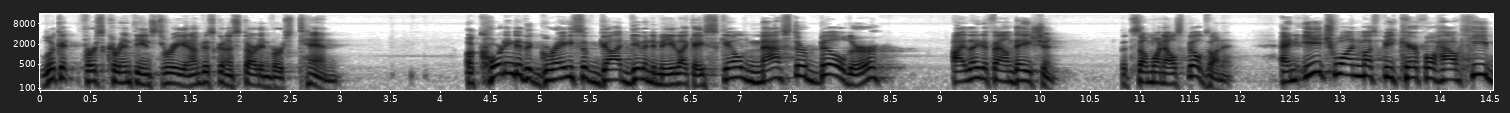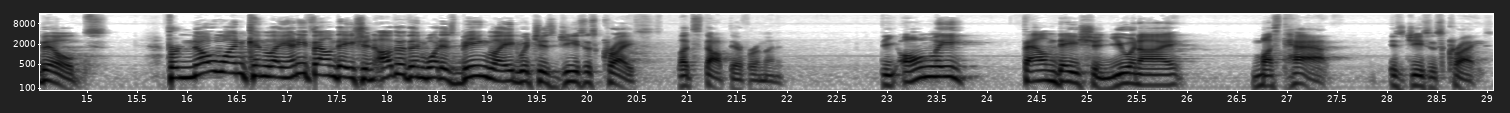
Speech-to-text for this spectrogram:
Look at 1 Corinthians 3, and I'm just going to start in verse 10. According to the grace of God given to me, like a skilled master builder, I laid a foundation, but someone else builds on it. And each one must be careful how he builds. For no one can lay any foundation other than what is being laid, which is Jesus Christ. Let's stop there for a minute. The only foundation you and I must have is Jesus Christ.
